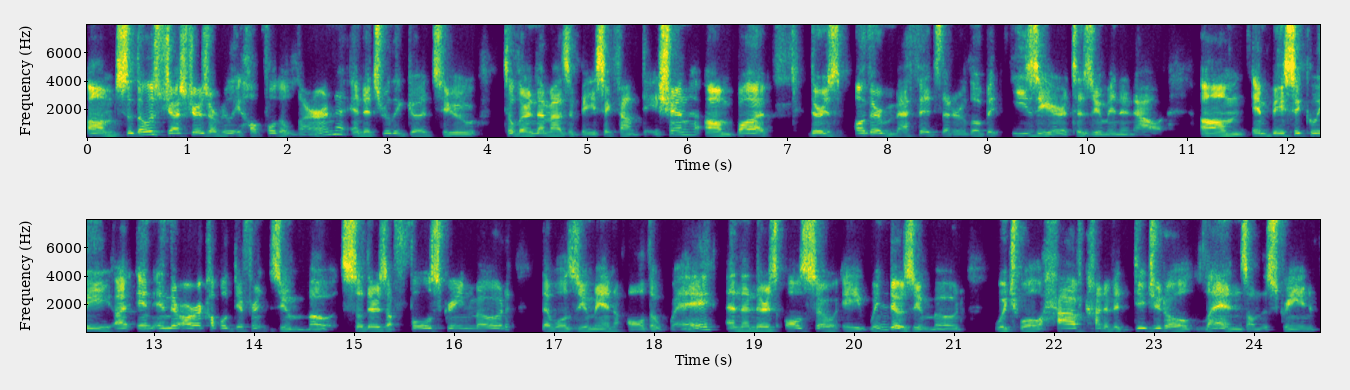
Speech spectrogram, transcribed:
Um, so those gestures are really helpful to learn, and it's really good to to learn them as a basic foundation. Um, but there's other methods that are a little bit easier to zoom in and out. Um, and basically, uh, and, and there are a couple different zoom modes. So there's a full screen mode that will zoom in all the way. And then there's also a window zoom mode, which will have kind of a digital lens on the screen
